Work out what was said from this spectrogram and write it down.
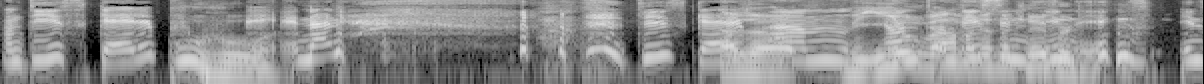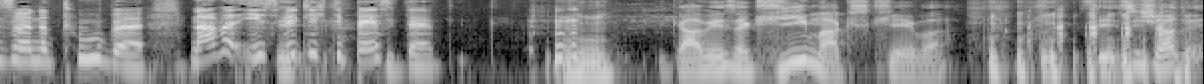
Und die ist gelb. Uhu. Äh, Nein. die ist gelb. Also, ähm, wie ich jung und, war, und die das ist in, in, in, in so einer Tube. Na, aber ist wirklich die beste. Die Gabi ist ein Klimaxkleber. sie, sie schaut wie...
